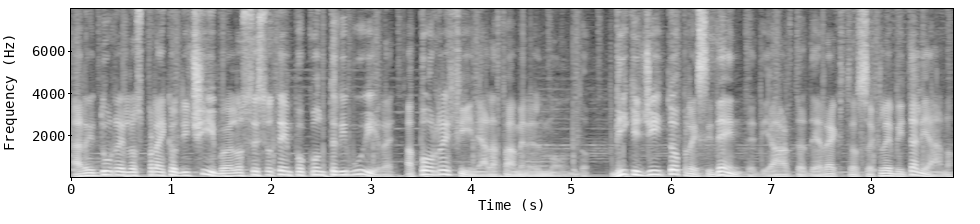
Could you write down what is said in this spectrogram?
a ridurre lo spreco di cibo e allo stesso tempo contribuire a porre fine alla fame nel mondo. Vicky Gitto, presidente di Art Directors Club Italiano,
